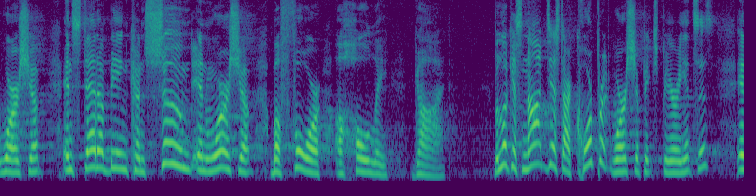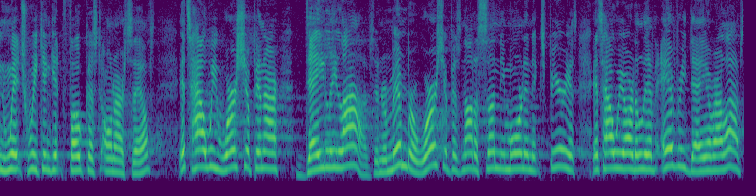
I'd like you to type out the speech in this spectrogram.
worship instead of being consumed in worship before a holy God. But look, it's not just our corporate worship experiences in which we can get focused on ourselves. It's how we worship in our daily lives. And remember, worship is not a Sunday morning experience, it's how we are to live every day of our lives.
